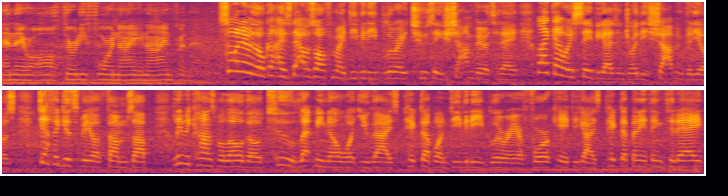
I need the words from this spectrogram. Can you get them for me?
And they were all $34.99 for them. So anyway though guys, that was all for my DVD Blu-ray Tuesday shopping video today. Like I always say, if you guys enjoy these shopping videos, definitely give this video a thumbs up. Leave me comments below though too. Let me know what you guys picked up on DVD, Blu-ray, or 4K. If you guys picked up anything today,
